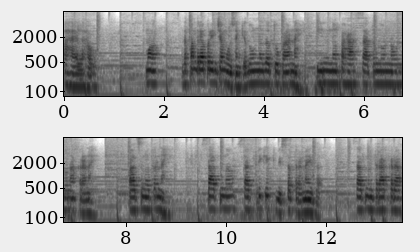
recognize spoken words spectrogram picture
पाहायला हवं. मग आता पंधरापर्यंतच्या मूळ संख्या दोन जातो का? नाही. तीन पहा सात दोन नऊ दोन अकरा नाही. पाच न तर नाही. सात न सात त्रिक एकवीस सतरा नाही जात. सात नंतर अकरा.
